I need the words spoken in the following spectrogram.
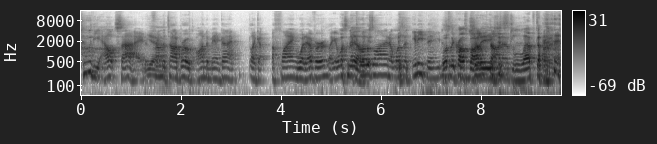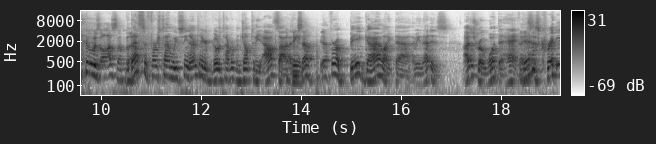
to the outside Yeah. from the top rope onto mankind. Like a, a flying whatever, like it wasn't a Yeah, like- clothesline, it wasn't anything. He It just wasn't a crossbody. He just him. leapt on it. it was awesome. But that's the first time we've seen Undertaker go to top rope and jump to the outside. I think mean, so. Yeah, For a big guy like that, I mean, that is. I just wrote, what the heck? This is crazy.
